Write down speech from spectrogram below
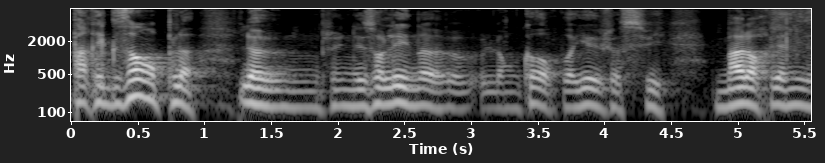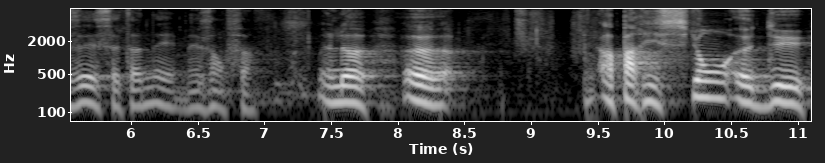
par exemple, le, désolé, là encore, vous voyez, je suis mal organisé cette année, mais enfin, le, euh, apparition du,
